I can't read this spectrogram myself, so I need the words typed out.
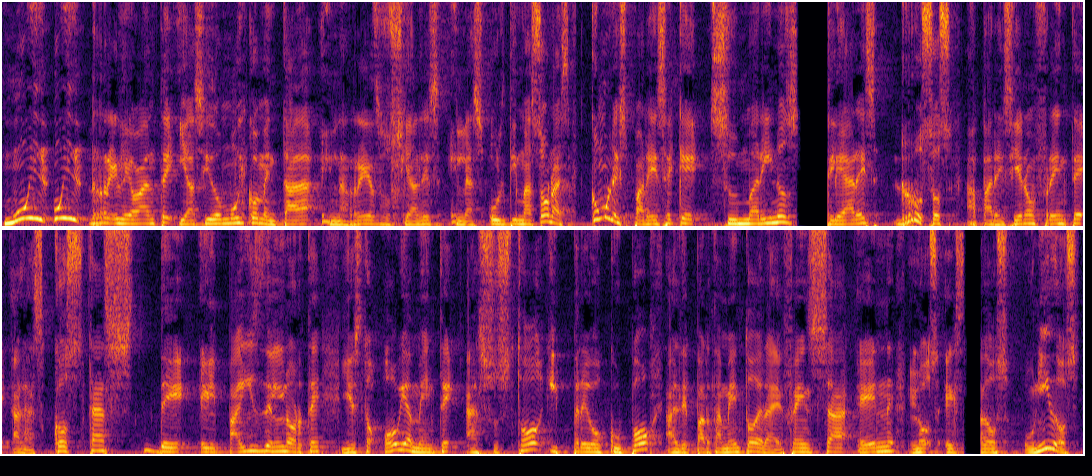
muy, muy relevante y ha sido muy comentada en las redes sociales en las últimas horas. ¿Cómo les parece que submarinos nucleares rusos aparecieron frente a las costas del país del norte y esto obviamente asustó y preocupó al Departamento de la Defensa en los Estados Unidos.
